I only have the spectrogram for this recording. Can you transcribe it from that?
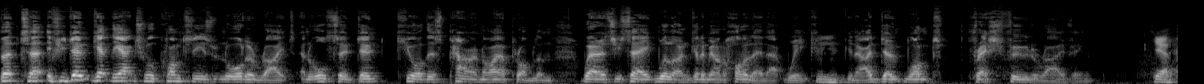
But uh, if you don't get the actual quantities in order right, and also don't cure this paranoia problem, whereas you say, "Well, I'm going to be on holiday that week," mm. you know, I don't want fresh food arriving. Yeah.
